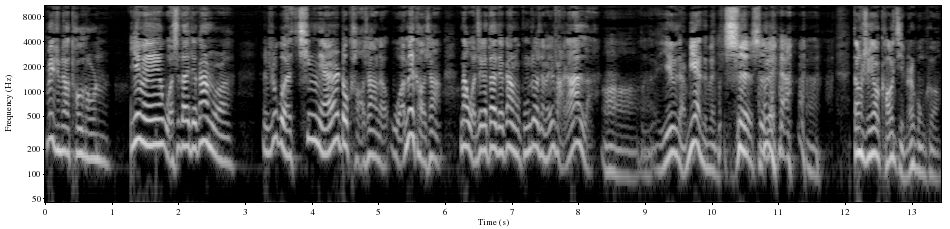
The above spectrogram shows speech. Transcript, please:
为什么要偷偷呢？因为我是带队干部啊。如果青年都考上了，我没考上，那我这个带队干部工作就没法干了啊，也有点面子问题。是是这样。嗯，当时要考几门功课？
